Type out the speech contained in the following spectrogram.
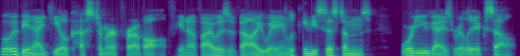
what would be an ideal customer for Evolve? You know, if I was evaluating, looking these systems, where do you guys really excel?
